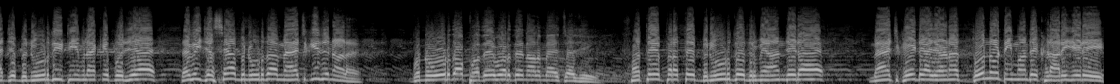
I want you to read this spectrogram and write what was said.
ਅੱਜ ਬਨੂੜ ਦੀ ਟੀਮ ਲੈ ਕੇ ਪੁੱਜਿਆ ਵੀ ਜੱਸਿਆ ਬਨੂੜ ਦਾ ਮੈਚ ਕਿਹਦੇ ਨਾਲ ਹੈ? ਬਨੂੜ ਦਾ ਫਤਿਹਵਰ ਦੇ ਨਾਲ ਮੈਚ ਹੈ ਜੀ। ਫਤਿਹਪੁਰ ਤੇ ਬਨੂੜ ਦੇ ਦਰਮਿਆਨ ਜਿਹੜਾ ਮੈਚ ਖੇਡਿਆ ਜਾਣਾ ਦੋਨੋਂ ਟੀਮਾਂ ਦੇ ਖਿਡਾਰੀ ਜਿਹੜੇ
